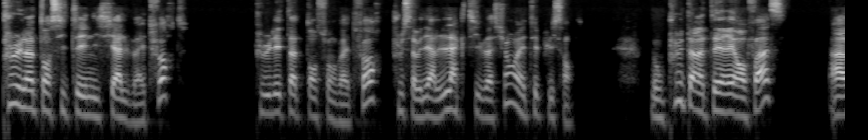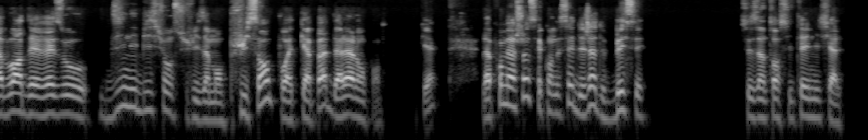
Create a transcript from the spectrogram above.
Plus l'intensité initiale va être forte, plus l'état de tension va être fort, plus ça veut dire l'activation a été puissante. Donc plus tu as intérêt en face à avoir des réseaux d'inhibition suffisamment puissants pour être capable d'aller à l'encontre. la première chose, c'est qu'on essaie déjà de baisser ces intensités initiales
